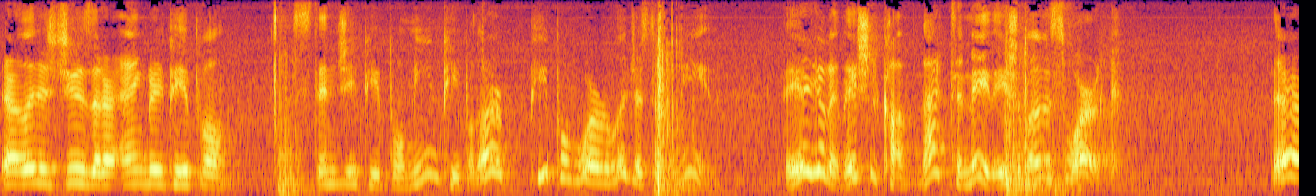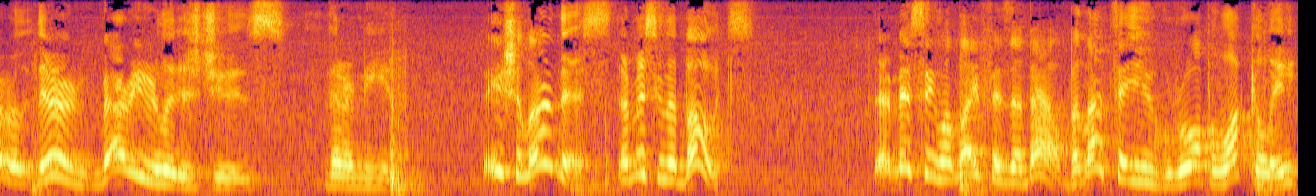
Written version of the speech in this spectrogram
There are religious Jews that are angry people, stingy people, mean people. There are people who are religious that are mean. They're gonna, they should come back to me. They should learn this work. There are, there are very religious Jews that are mean. They should learn this. They're missing the boat. They're missing what life is about. But let's say you grew up luckily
